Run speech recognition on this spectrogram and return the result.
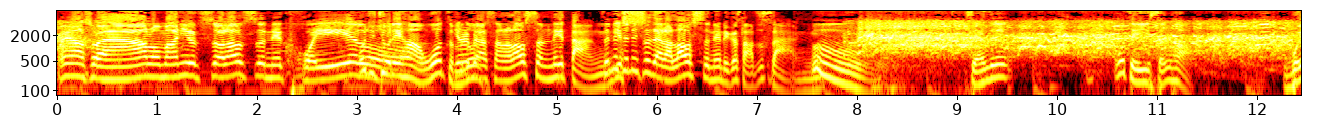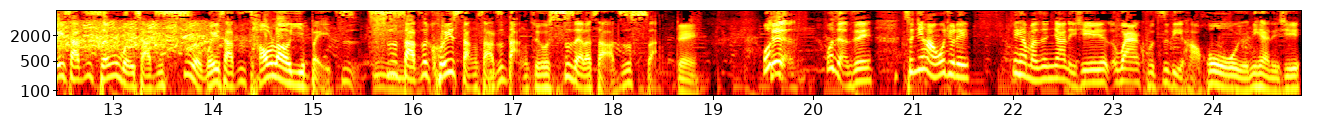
哎呀，算了嘛，你就吃了老实人的亏了。我就觉得哈，我这么多不要上了老实人的当，真的真的死在了老实人的那个啥子上。嗯，这样子的，我这一生哈，为啥子生，为啥子死，为啥子操劳一辈子，吃啥子亏，上啥子当，最后死在了啥子上？对。我这我这样子的，曾经哈，我觉得你看嘛，人家那些纨绔子弟哈，嚯哟，你看那些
